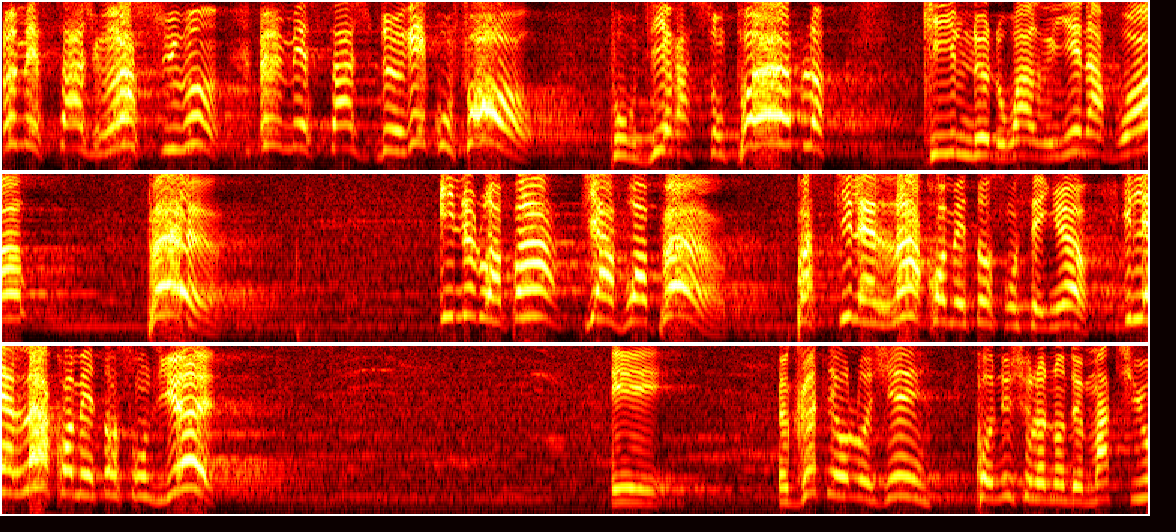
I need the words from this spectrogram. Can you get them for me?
Un message rassurant, un message de réconfort pour dire à son peuple qu'il ne doit rien avoir peur. Il ne doit pas y avoir peur parce qu'il est là comme étant son Seigneur. Il est là comme étant son Dieu. Et un grand théologien connu sous le nom de Matthieu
